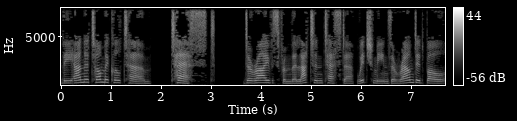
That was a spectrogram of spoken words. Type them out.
The anatomical term, test derives from the Latin testa which means a rounded bowl,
